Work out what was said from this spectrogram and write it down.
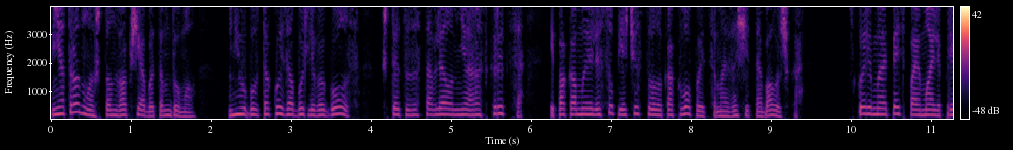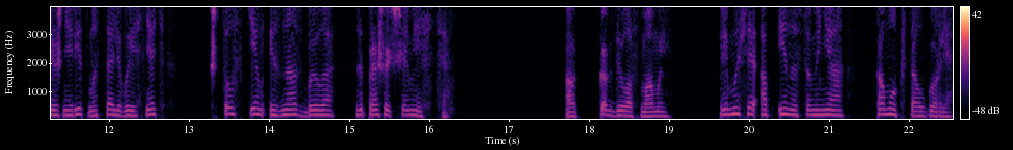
Меня тронуло, что он вообще об этом думал. У него был такой заботливый голос, что это заставляло меня раскрыться, и пока мы ели суп, я чувствовала, как лопается моя защитная оболочка — Вскоре мы опять поймали прежний ритм и стали выяснять, что с кем из нас было за прошедшие месяцы. «А как дела с мамой?» При мысли об Инес у меня комок стал в горле.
